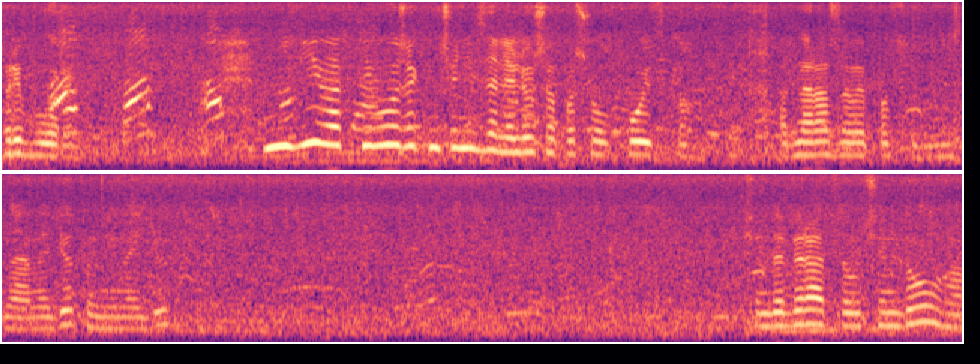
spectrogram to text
приборы. Ни вилок, ни ложек, ничего не взяли. Леша пошел в поисках одноразовой посуды. Не знаю, найдет он, не найдет. В общем, добираться очень долго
